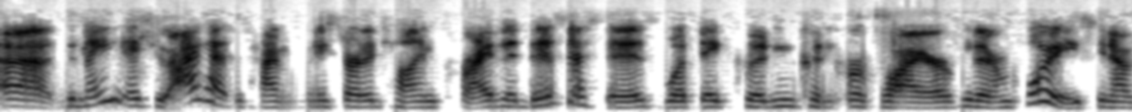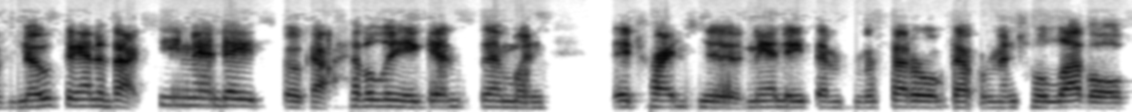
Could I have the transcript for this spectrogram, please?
uh, the main issue I had at the time when he started telling private businesses what they could and couldn't require for their employees. You know, I was no fan of vaccine mandates, spoke out heavily against them when they tried to mandate them from a federal governmental level.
